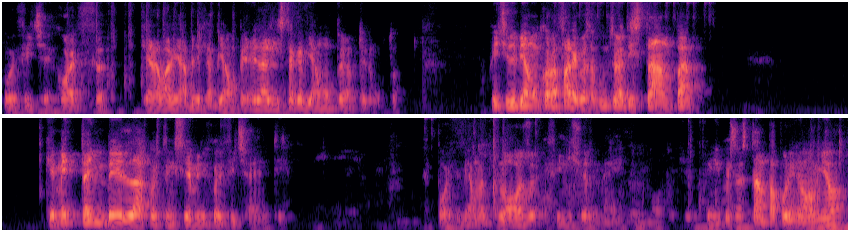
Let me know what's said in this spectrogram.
coefficie coef che è la variabile che abbiamo è la lista che abbiamo appena ottenuto quindi ci dobbiamo ancora fare questa funzione di stampa che metta in bella questo insieme di coefficienti. E poi abbiamo il close e finisce il main. Quindi questa stampa polinomio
